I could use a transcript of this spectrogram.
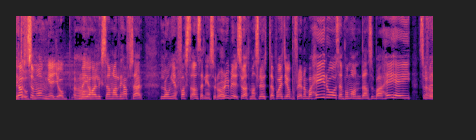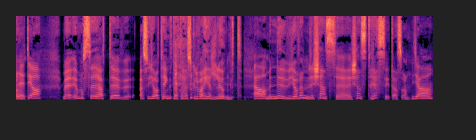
Jag har haft så många jobb Ja. men jag har liksom aldrig haft så här långa fasta anställningar så då har det blivit så att man slutar på ett jobb på fredagen bara hej då och sen på måndagen så bara hej hej Sofia Ja. heter jag. Men jag måste säga att eh, alltså jag tänkte att det här skulle vara helt lugnt. Ja. Men nu, jag vet inte, det känns, eh, känns stressigt alltså. ja.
